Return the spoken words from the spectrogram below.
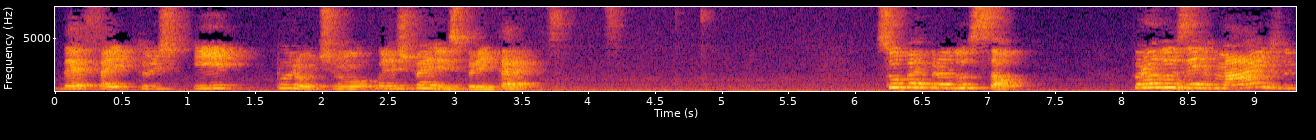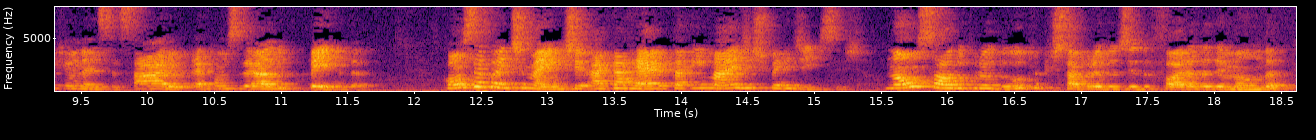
defeitos e, por último, o desperdício por interesse. Superprodução. Produzir mais do que o necessário é considerado perda. Consequentemente, acarreta em mais desperdícios, não só do produto que está produzido fora da demanda,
